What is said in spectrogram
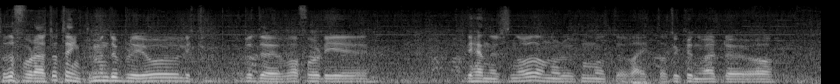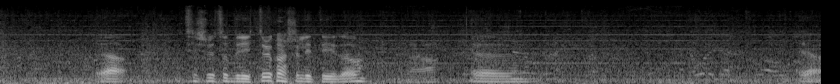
Så det får deg til å tenke, men du blir jo litt bedøva for de, de hendelsene òg, når du på en måte veit at du kunne vært død og Ja. Til slutt så driter du kanskje litt i det òg. Eh, ja.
